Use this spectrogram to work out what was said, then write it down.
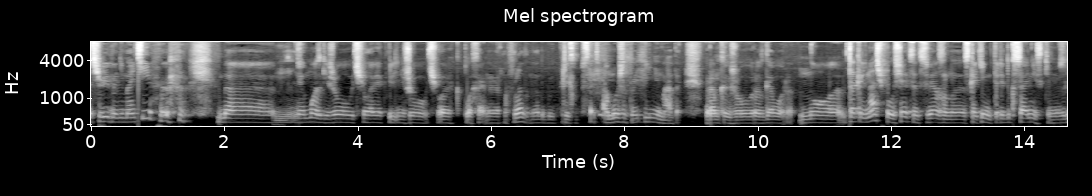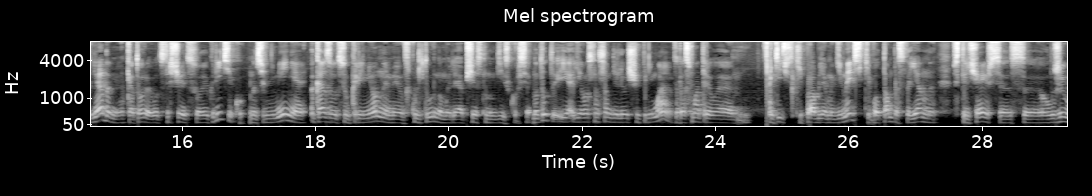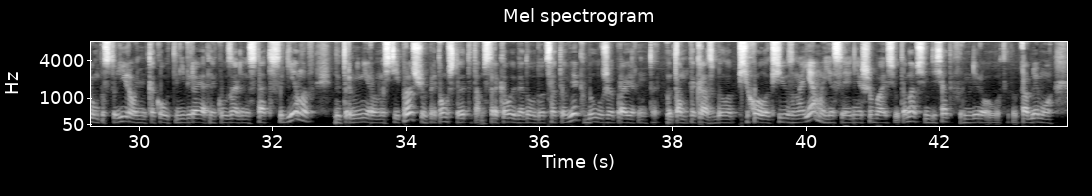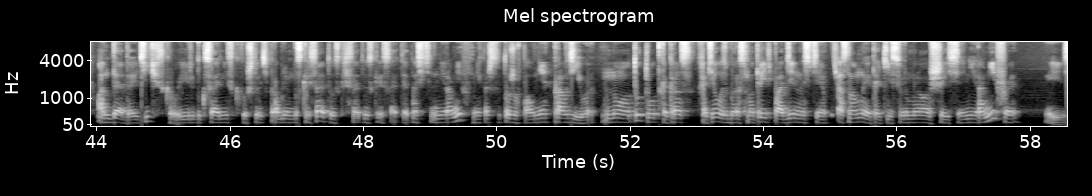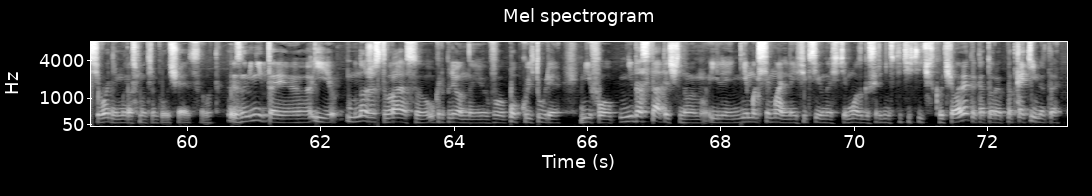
очевидно, не найти на мозге живого человека или не живого человека, плохая, наверное, фраза, надо будет призаписать. А может и не надо в рамках живого разговора. Но так или иначе, получается, это связано с какими-то редукционистскими взглядами, которые вот встречают свою критику, но тем не менее оказываются укорененными в культурном или общественном дискурсе. Но тут я, я вас на самом деле очень понимаю, рассматривая этические проблемы генетики, вот там постоянно встречаешься с лживым постулированием какого-то невероятного каузального статуса генов, детерминированности и прочего, при том, что это там 40-х годов 20 века было уже опровергнуто. Вот там как раз была психолог Сьюзан Аяма, если я не ошибаюсь, вот она в 70-х формулировала вот эту проблему андеда этического и редукционистского, что эти проблемы воскресают, и воскресают, и воскресают. И относительно нейромифов, мне кажется, тоже вполне правдиво. Но тут вот как раз хотелось бы рассмотреть по отдельности частности, основные такие сформировавшиеся нейромифы, и сегодня мы рассмотрим, получается, вот. знаменитые э, и множество раз укрепленные в поп-культуре миф о недостаточном или не максимальной эффективности мозга среднестатистического человека, которая под какими-то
